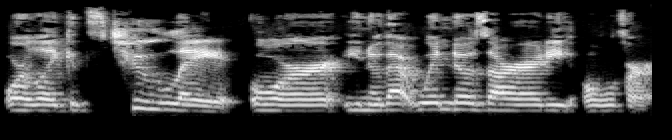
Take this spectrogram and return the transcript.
or like it's too late or, you know, that window's already over.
